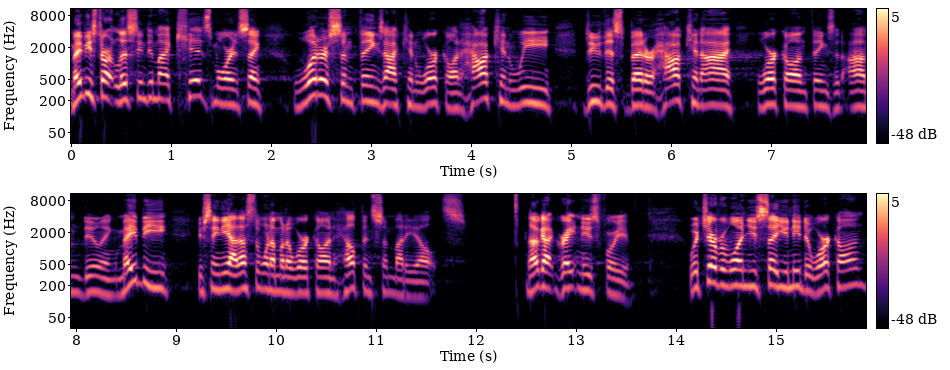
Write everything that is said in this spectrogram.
Maybe start listening to my kids more and saying, what are some things I can work on? How can we do this better? How can I work on things that I'm doing? Maybe you're saying, yeah, that's the one I'm going to work on, helping somebody else. Now, I've got great news for you. Whichever one you say you need to work on,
